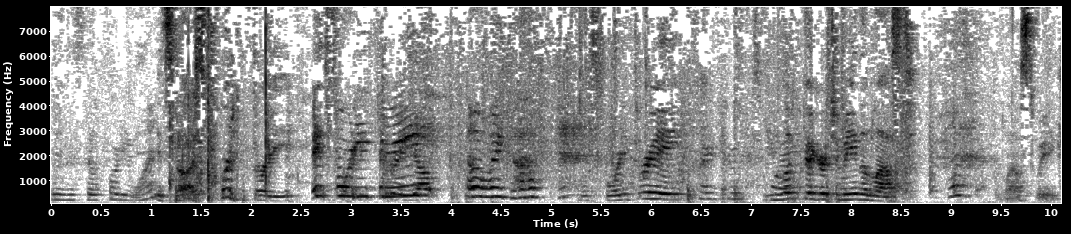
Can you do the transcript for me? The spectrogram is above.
Is it still 41? It's not. It's 43. It's 43? Yep. Oh my god. It's 43. You look bigger to me than last last week.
